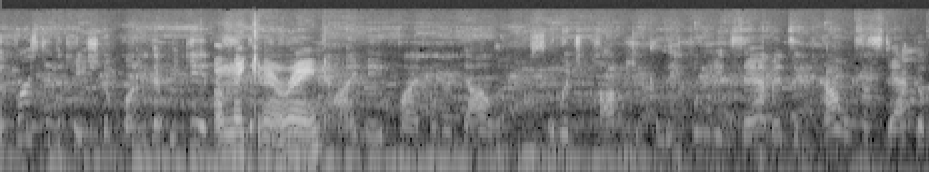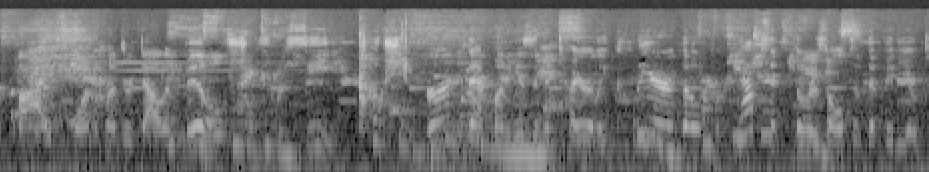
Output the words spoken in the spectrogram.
The first indication of money that we get I'm is making it rain. I made five hundred dollars, in which Poppy gleefully examines and counts a stack of five one hundred dollar bills she's received. How she earned that money isn't entirely clear, though perhaps it's the result of the video title.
